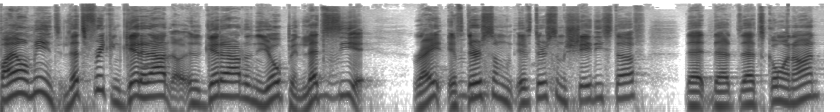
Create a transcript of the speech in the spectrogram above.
by all means, let's freaking get it out. uh, Get it out in the open. Let's Mm-hmm. see it. Right? If there's mm-hmm. some if there's some shady stuff that that that's going on,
